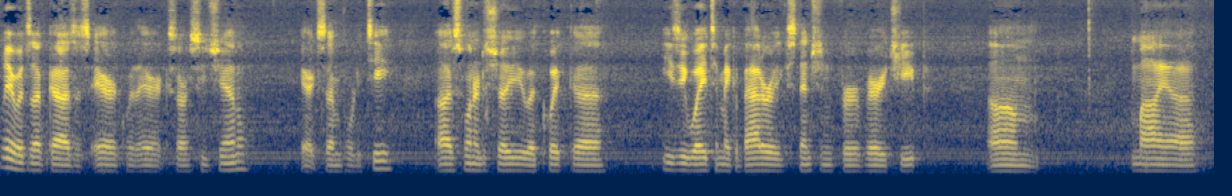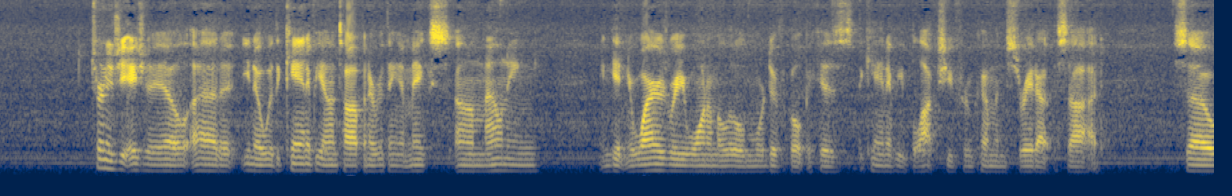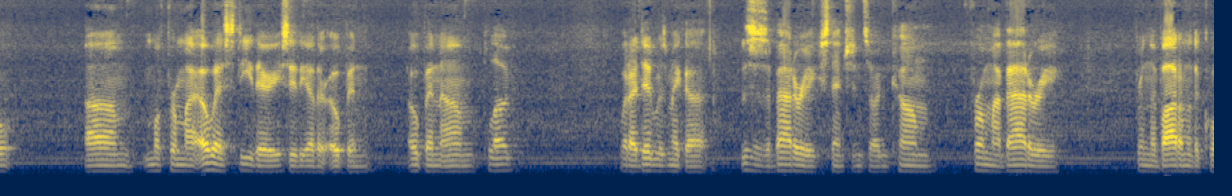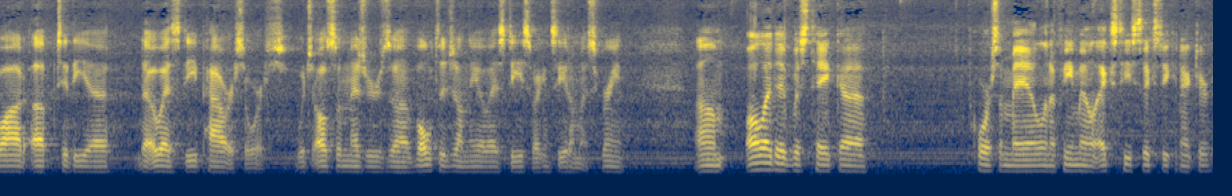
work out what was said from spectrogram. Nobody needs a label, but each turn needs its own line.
Hey, what's up guys? It's Erik with Erik's RC channel, Eric740T. Uh, I just wanted to show you a quick, uh, easy way to make a battery extension for very cheap. Um, my uh, Turnigy HAL, I had it, you know, with the canopy on top and everything, it makes um, mounting and getting your wires where you want them a little more difficult because the canopy blocks you from coming straight out the side. So, um, from my OSD there, you see the other open, open um, plug what I did was make a this is a battery extension so I can come from my battery from the bottom of the quad up to the uh, the OSD power source which also measures uh, voltage on the OSD so I can see it on my screen. Um, all I did was take uh, of course a male and a female XT60 connector.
